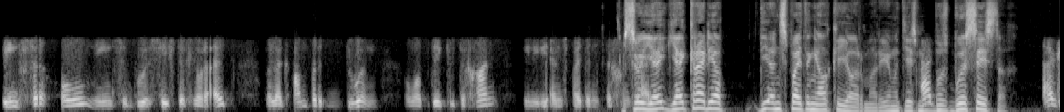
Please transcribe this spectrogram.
En vir al mense bo 60 jaar oud, wil ek amper dwing om op teken te gaan en hierdie inspuiting te gaan. So jy jy kry die die inspuiting elke jaar, maar jy want jy's mos bo 60. Ek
